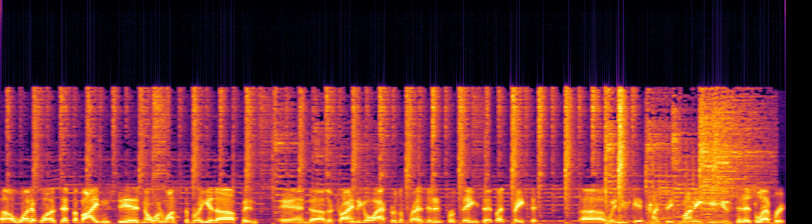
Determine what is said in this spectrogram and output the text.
uh, what it was that the Bidens did. No one wants to bring it up, and and uh, they're trying to go after the president for things that, let's face it, uh, when you give countries money, you use it as leverage.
